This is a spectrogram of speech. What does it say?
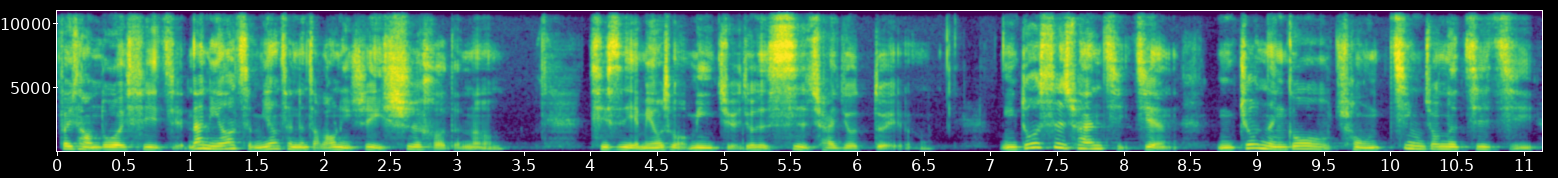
非常多的细节。那你要怎么样才能找到你自己适合的呢？其实也没有什么秘诀，就是试穿就对了。你多试穿几件，你就能够从镜中的自己。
